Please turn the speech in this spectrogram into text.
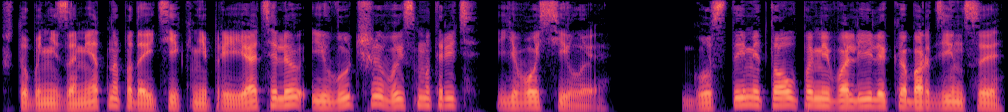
чтобы незаметно подойти к неприятелю и лучше высмотреть его силы. Густыми толпами валили кабардинцы,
